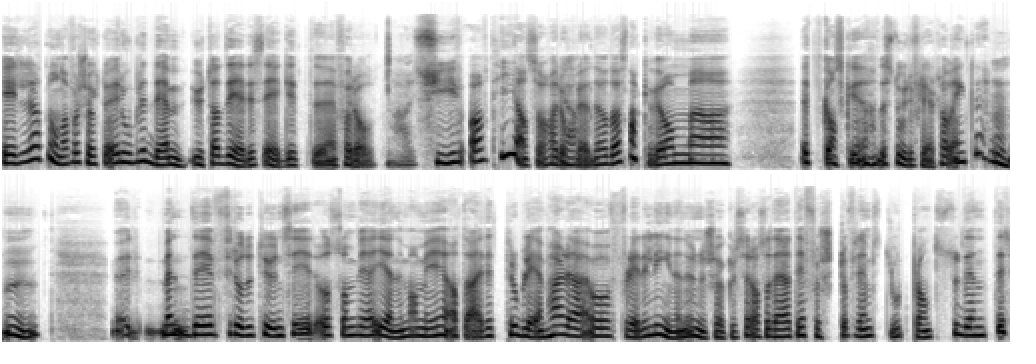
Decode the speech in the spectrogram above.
eller at noen har forsøkt å erobre dem ut av deres eget eh, forhold. Syv av ti altså har opplevd det, og da snakker vi om eh, et ganske, det store flertall egentlig. Mm. Mm. Men det Frode Thun sier, og som vi er enige med ham i, at det er et problem her, det er, og flere lignende undersøkelser, altså det er at det er først og fremst gjort blant studenter.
